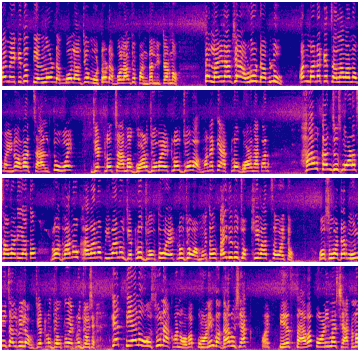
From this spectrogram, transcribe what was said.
હોય, મેં કીધું, તેલનો ડબ્બો લાવજો, મોટો ડબ્બો લાવજો, પંદર લીટરનો. તે લઈને આવશે આવડું ડબલું. અને મને કે ચલાવવાનો મહિનો હવે ચાલતું હોય. જેટલો ચામાં ગોળ જોવા, એટલો જોવા. મને કે આટલો ગોળ નાખવાનો. હાવ કંજૂસ માણસ હવડિયા તો. રોધવાનું ખાવાનું પીવાનું જેટલું જોવતું હોય એટલું જોવા. હું તો કહી દીધું ચોખ્ખી વાત છે હોય તો. ઓછું વધારે હું નહીં ચલવી લઉં જેટલું જોવતું એટલું જોશે. કે તેલ ઓછું નાખવાનું હવે પોણી વઘારું શાક. કોઈ ટેસ્ટ આવે પોણીમાં શાકનો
